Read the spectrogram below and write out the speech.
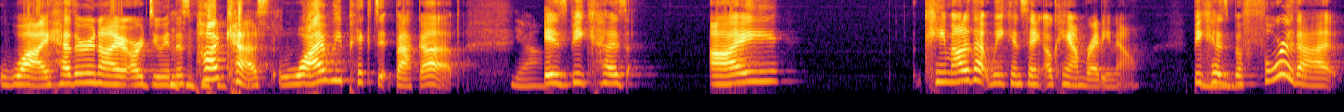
why Heather and I are doing this podcast, why we picked it back up, Yeah. is because I came out of that weekend saying, okay, I'm ready now. Because mm-hmm. before that,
